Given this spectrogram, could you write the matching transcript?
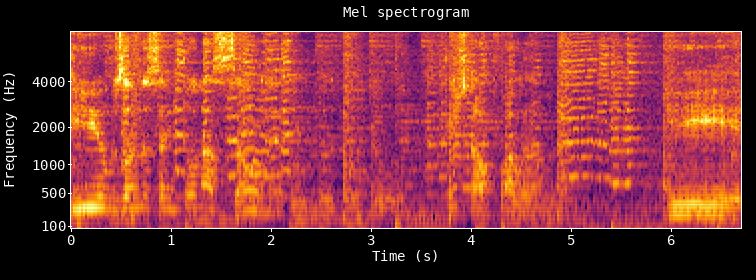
E usando essa entonação né, do, do, do, do que eles estavam falando. Né? E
